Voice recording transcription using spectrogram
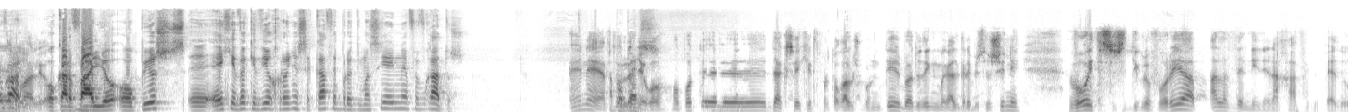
Ο Καρβάλιο. Ο Καρβάλιο, ο οποίος έχει εδώ και δύο χρόνια σε κάθε προετοιμασία είναι φευγάτος. Ε, ναι, αυτό Από λέω και πέρσι. εγώ. Οπότε εντάξει, έχει έρθει Πορτογάλος πονητή, μπορεί να του δίνει μεγαλύτερη εμπιστοσύνη. Βοήθησε στην κυκλοφορία, αλλά δεν είναι ένα χάφι επίπεδου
